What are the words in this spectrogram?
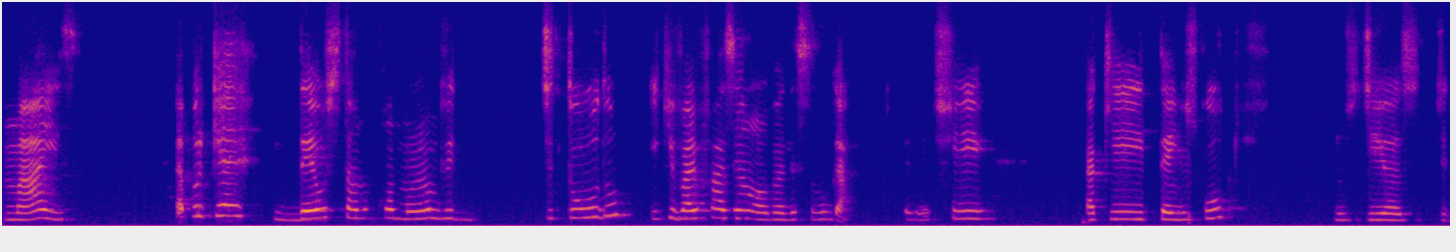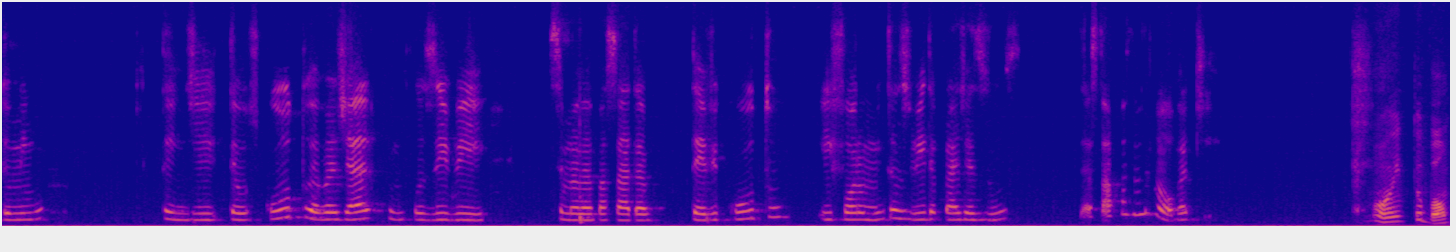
Mas é porque Deus está no comando de tudo e que vai fazer a obra nesse lugar. A gente aqui tem os cultos nos dias de domingo. Tem, de, tem os cultos evangélicos, inclusive semana passada teve culto e foram muitas vidas para Jesus. Deus está fazendo a obra aqui. Muito bom.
